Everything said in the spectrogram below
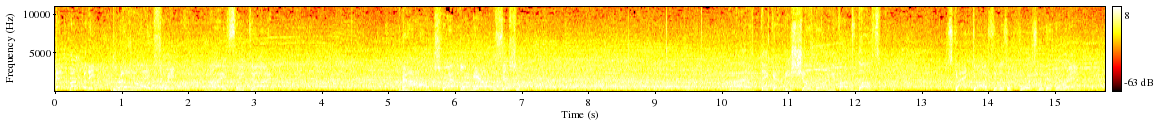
Set up for the Russian leg sweep. Nicely done. Ah, trampling the opposition. I don't think I'd be showboating if I was Dawson. Scott Dawson is a force within the ring.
